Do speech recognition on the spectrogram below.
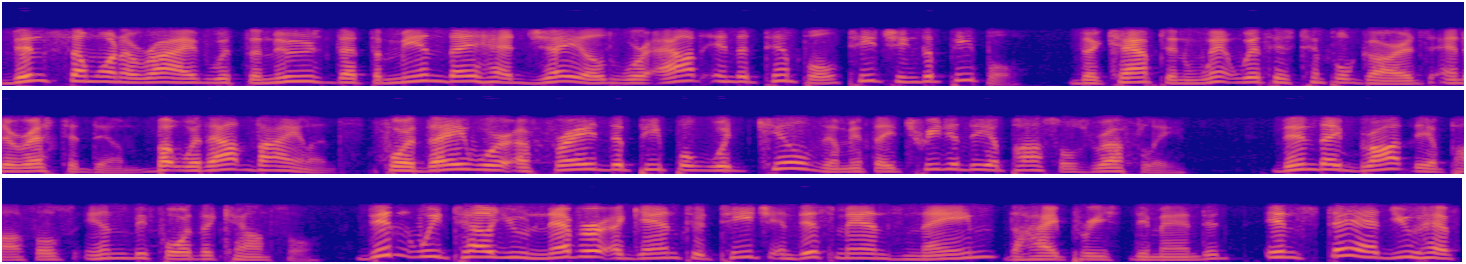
Then someone arrived with the news that the men they had jailed were out in the temple teaching the people. The captain went with his temple guards and arrested them, but without violence, for they were afraid the people would kill them if they treated the apostles roughly. Then they brought the apostles in before the council. Didn't we tell you never again to teach in this man's name? The high priest demanded. Instead, you have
